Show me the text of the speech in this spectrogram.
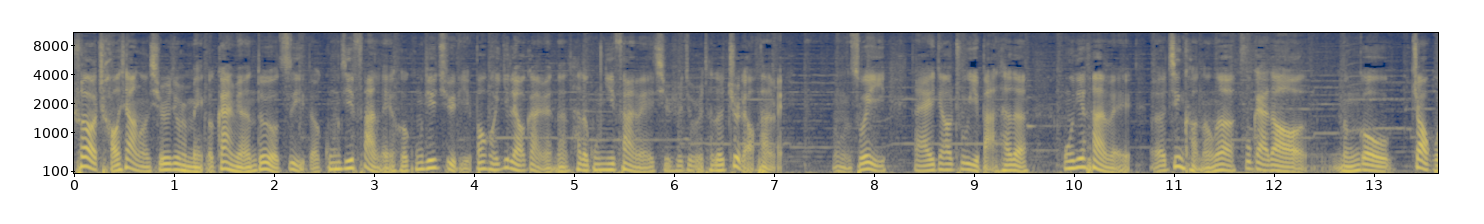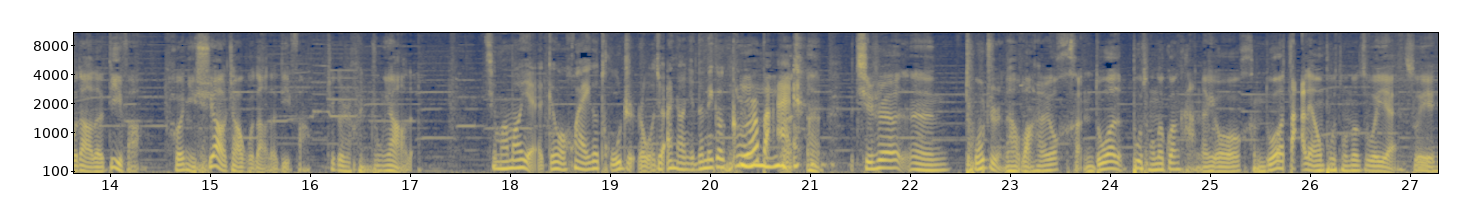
说到朝向呢，其实就是每个干员都有自己的攻击范围和攻击距离，包括医疗干员呢，他的攻击范围其实就是他的治疗范围。嗯，所以大家一定要注意把他的攻击范围，呃，尽可能的覆盖到能够照顾到的地方。和你需要照顾到的地方，这个是很重要的。请毛毛也给我画一个图纸，我就按照你的那个格摆。嗯，其实，嗯，图纸呢，网上有很多不同的关卡呢，有很多大量不同的作业，所以，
